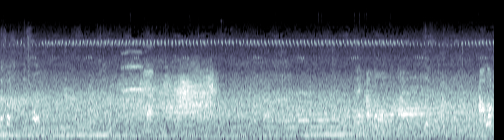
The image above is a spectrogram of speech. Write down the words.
That's what it's for. Yeah. ให้ขับออกนะครับขับรถ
